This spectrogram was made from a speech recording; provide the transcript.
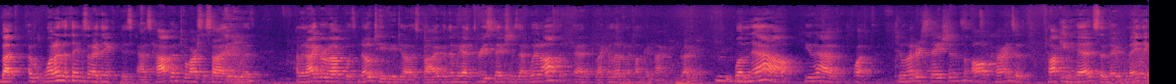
But uh, one of the things that I think is, has happened to our society with, I mean, I grew up with no TV till I was five, and then we had three stations that went off at, at like 11 o'clock at night, right? Well, now you have, what, 200 stations, all kinds of talking heads, and they mainly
